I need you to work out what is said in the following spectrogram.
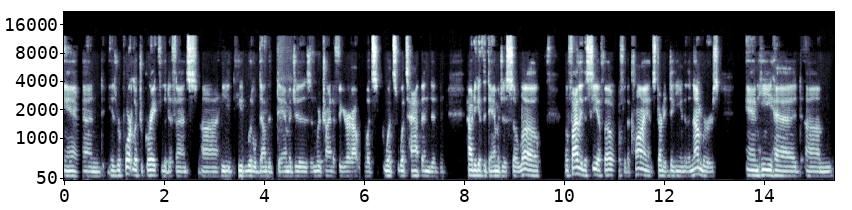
and his report looked great for the defense. Uh, he he'd whittled down the damages, and we're trying to figure out what's what's what's happened and how to get the damages so low. Well, finally, the CFO for the client started digging into the numbers, and he had um,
